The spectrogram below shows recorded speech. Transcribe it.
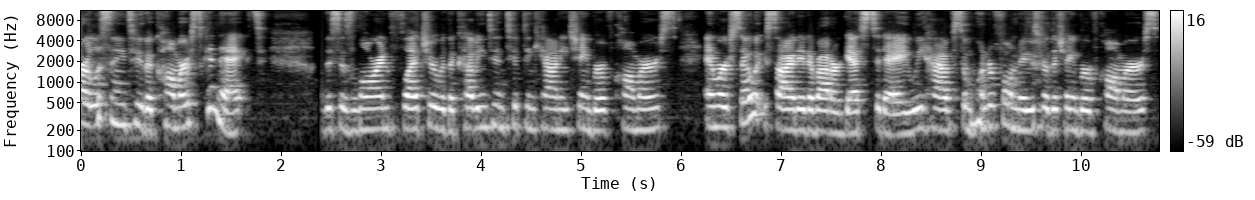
are listening to the Commerce Connect. This is Lauren Fletcher with the Covington Tipton County Chamber of Commerce, and we're so excited about our guest today. We have some wonderful news for the Chamber of Commerce.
